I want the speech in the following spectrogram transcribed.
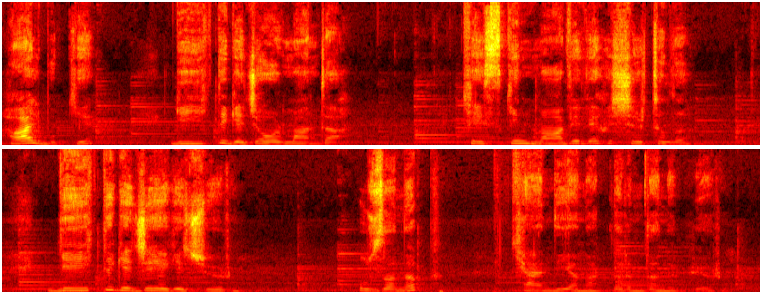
Halbuki geyikli gece ormanda. Keskin mavi ve hışırtılı. Geyikli geceye geçiyorum. Uzanıp kendi yanaklarımdan öpüyorum.''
